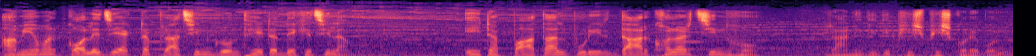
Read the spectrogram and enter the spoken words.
আমি আমার কলেজে একটা প্রাচীন গ্রন্থে এটা দেখেছিলাম। এটা পাতালপুরীর দ্বার খোলার চিহ্ন, রানী দিদি ফিসফিস করে বলল।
